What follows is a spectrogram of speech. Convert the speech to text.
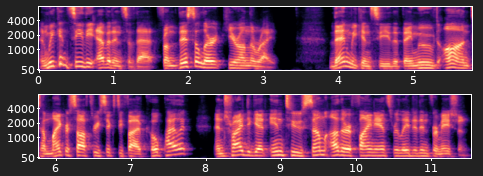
And we can see the evidence of that from this alert here on the right. Then we can see that they moved on to Microsoft 365 Copilot and tried to get into some other finance related information.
